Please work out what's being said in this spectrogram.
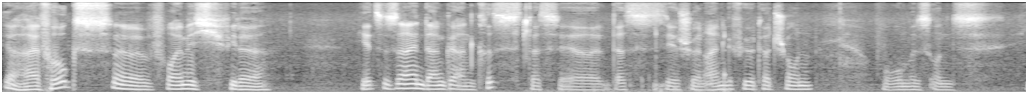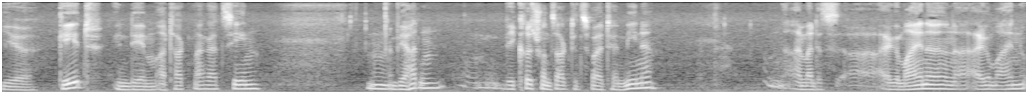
Ja, hi Folks, äh, freue mich wieder hier zu sein. Danke an Chris, dass er das sehr schön eingeführt hat schon, worum es uns hier geht in dem Attack-Magazin. Hm, wir hatten, wie Chris schon sagte, zwei Termine. Einmal das allgemeine, allgemein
